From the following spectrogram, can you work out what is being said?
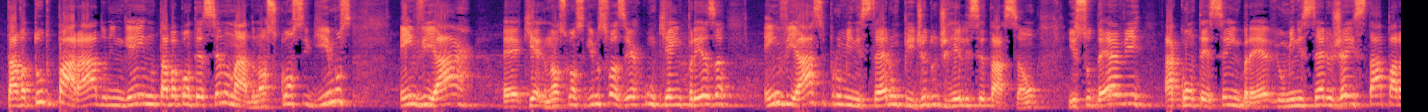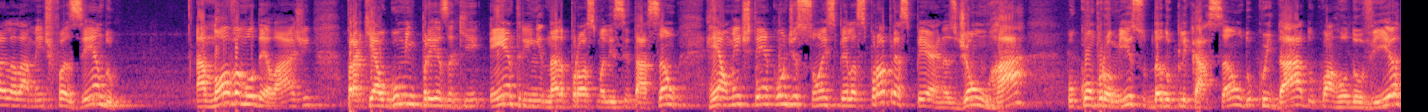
estava tudo parado, ninguém, não estava acontecendo nada. Nós conseguimos enviar é, que nós conseguimos fazer com que a empresa enviasse para o Ministério um pedido de relicitação. Isso deve acontecer em breve. O Ministério já está paralelamente fazendo a nova modelagem para que alguma empresa que entre na próxima licitação realmente tenha condições pelas próprias pernas de honrar o compromisso da duplicação, do cuidado com a rodovia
